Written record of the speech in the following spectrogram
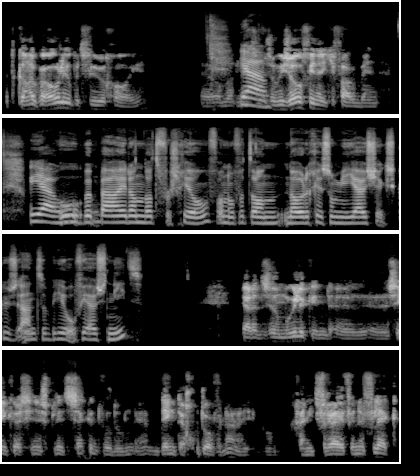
Het kan ook weer olie op het vuur gooien. Eh, omdat Ja. mensen sowieso vinden dat je fout bent. Ja, hoe, Hoe bepaal je dan dat verschil? Van of het dan nodig is om je juist je excuus aan te bieden of juist niet? Ja, dat is heel moeilijk, in, eh, zeker als je een split second wil doen. Hè. Denk daar goed over na. Ga niet wrijven in een vlek.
